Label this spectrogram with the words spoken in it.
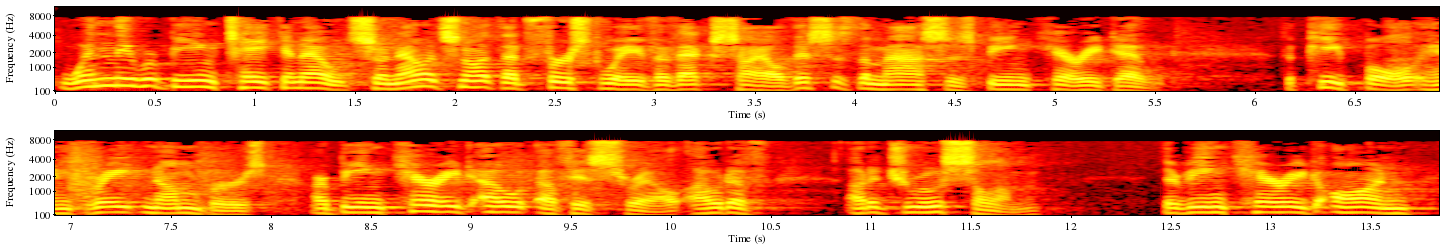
when they were being taken out, so now it's not that first wave of exile, this is the masses being carried out. The people in great numbers are being carried out of Israel, out of, out of Jerusalem. They're being carried on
